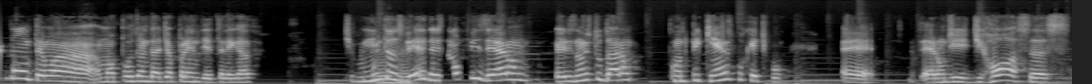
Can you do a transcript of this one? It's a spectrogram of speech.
é bom ter uma, uma oportunidade de aprender, tá ligado? Tipo, muitas Uhum. vezes eles não fizeram, eles não estudaram quando pequenos, porque, tipo, é, eram de, de roças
